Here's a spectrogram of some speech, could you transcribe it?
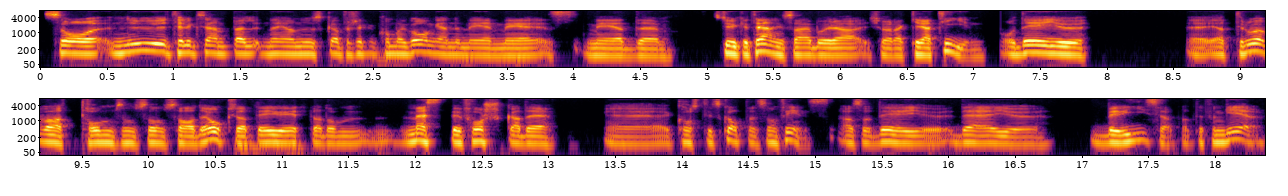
Så nu till exempel när jag nu ska försöka komma igång ännu mer med, med eh, styrketräning så har jag börjat köra kreatin. Och det är ju, jag tror det var Tom som, som sa det också, att det är ju ett av de mest beforskade eh, kosttillskotten som finns. Alltså det är ju, det är ju bevisat att det fungerar.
